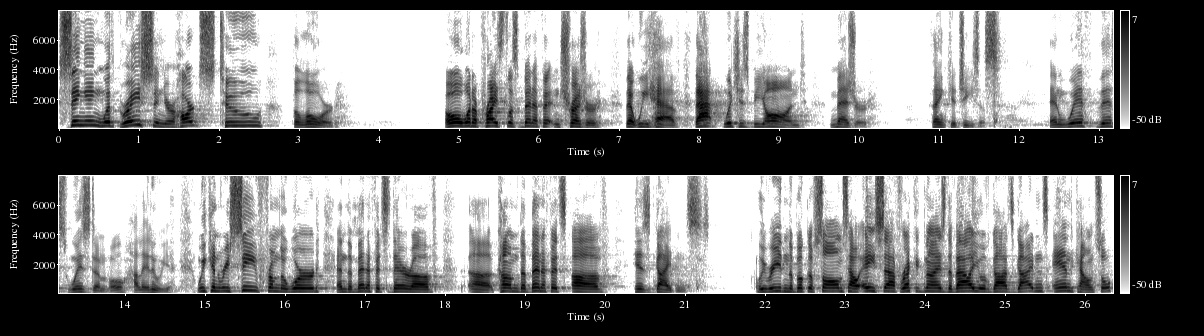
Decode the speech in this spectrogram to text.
singing with grace in your hearts to the Lord. Oh, what a priceless benefit and treasure that we have, that which is beyond measure. Thank you, Jesus. And with this wisdom, oh, hallelujah, we can receive from the word and the benefits thereof uh, come the benefits of his guidance. We read in the book of Psalms how Asaph recognized the value of God's guidance and counsel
